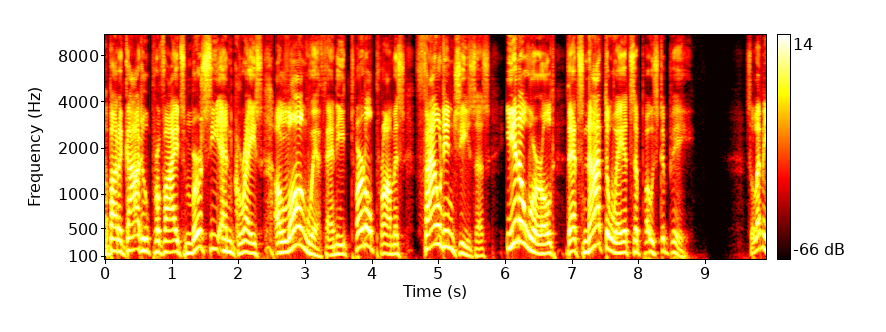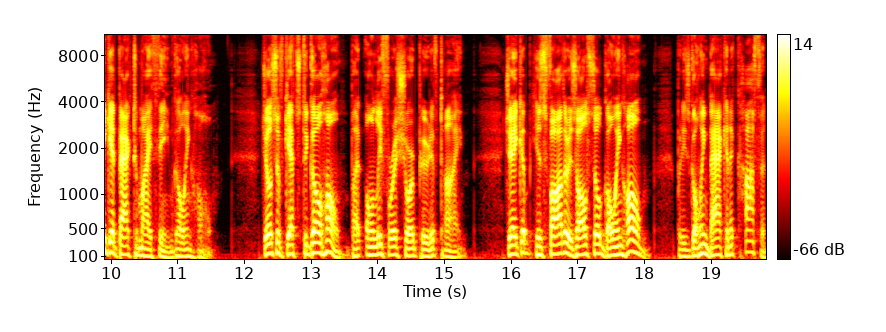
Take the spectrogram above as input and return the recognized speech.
about a God who provides mercy and grace along with an eternal promise found in Jesus in a world that's not the way it's supposed to be. So let me get back to my theme going home. Joseph gets to go home, but only for a short period of time. Jacob, his father, is also going home, but he's going back in a coffin.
